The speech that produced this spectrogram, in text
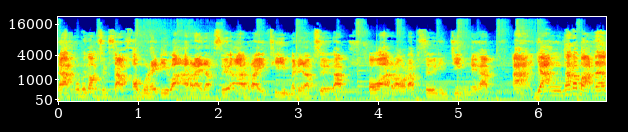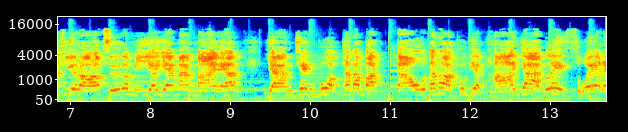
นะคุณต้องศึกษาข้อมูลให้ดีว่าอะไรรับซื้ออะไรที่ไม่ได้รับซื้อครับ เพราะว่าเรารับซื้อจริง ๆ นะครับ อะอย่างธนบัตรนะที่เรารับซื้อก็มีเยอะแยะมากมายนะครับ อย่างเช่นพวกธนบัตรเก่าธนบัตรพวกที่หายากเลขสวยอะไร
